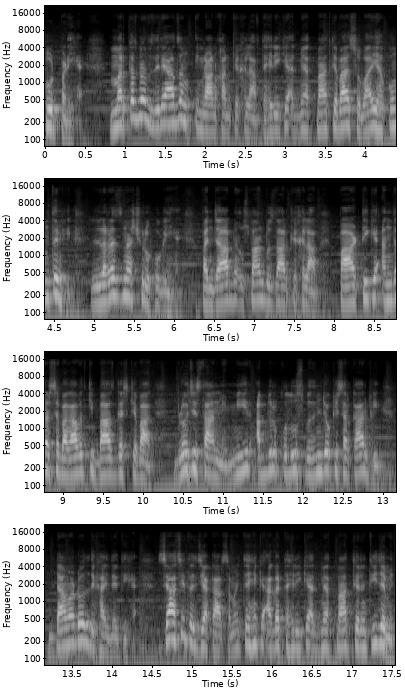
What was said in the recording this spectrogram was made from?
फूट पड़ी है। मरकज में वजी अजम इमरान खान के खिलाफ तहरीक अदम अतमाद के बाद सूबाई हुकूमतें भी लरजना शुरू हो गई हैं। पंजाब में उस्मान बुजदार के खिलाफ पार्टी के अंदर से बगावत की बाजगश के बाद बलोचिस्तान में मीर अब्दुल कुदूस बजिंजो की सरकार भी डामाडोल दिखाई देती है। सियासी तजियाकार समझते हैं कि अगर तहरीक अदम अतमाद के नतीजे में।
